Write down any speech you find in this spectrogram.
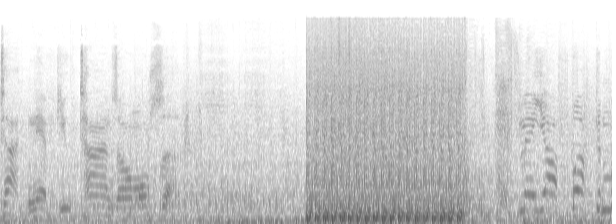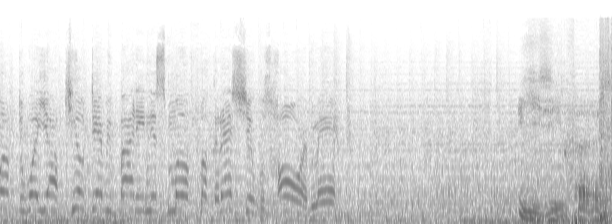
tock, nephew. Time's almost up. Man, y'all fucked them up the way y'all killed everybody in this motherfucker. That shit was hard, man. Easy first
